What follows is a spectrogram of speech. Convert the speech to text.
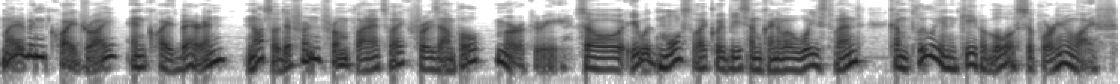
might have been quite dry and quite barren, not so different from planets like, for example, Mercury. So it would most likely be some kind of a wasteland completely incapable of supporting life.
